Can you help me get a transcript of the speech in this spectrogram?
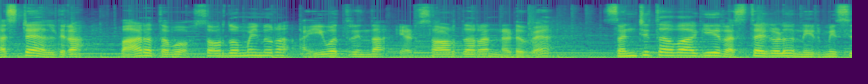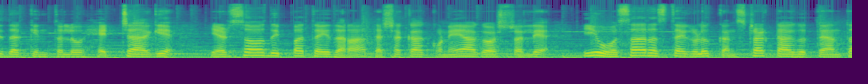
ಅಷ್ಟೇ ಅಲ್ದಿರ ಭಾರತವು ಸಾವಿರದ ಒಂಬೈನೂರ ಐವತ್ತರಿಂದ ಎರಡು ಸಾವಿರದರ ನಡುವೆ ಸಂಚಿತವಾಗಿ ರಸ್ತೆಗಳು ನಿರ್ಮಿಸಿದಕ್ಕಿಂತಲೂ ಹೆಚ್ಚಾಗಿ ಎರಡು ಸಾವಿರದ ಇಪ್ಪತ್ತೈದರ ದಶಕ ಕೊನೆಯಾಗುವಷ್ಟರಲ್ಲಿ ಈ ಹೊಸ ರಸ್ತೆಗಳು ಕನ್ಸ್ಟ್ರಕ್ಟ್ ಆಗುತ್ತೆ ಅಂತ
